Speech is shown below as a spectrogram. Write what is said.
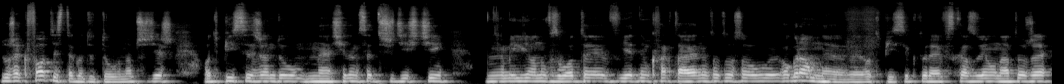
duże kwoty z tego tytułu. No przecież odpisy z rzędu mm, 730 milionów złotych w jednym kwartale, no to to są ogromne e, odpisy, które wskazują na to, że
